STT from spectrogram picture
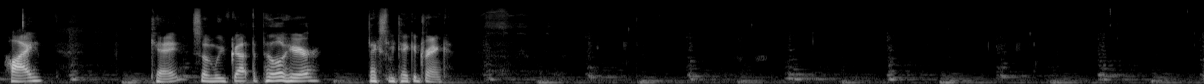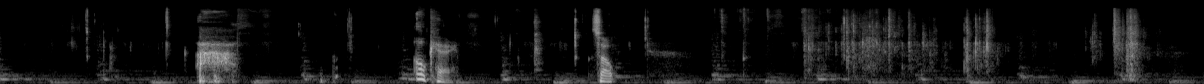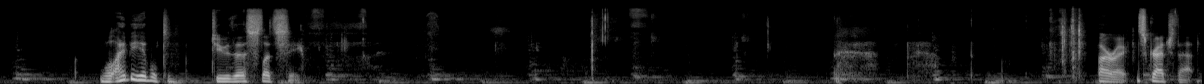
Hi. Okay, so we've got the pillow here. Next, we take a drink. Ah. Okay. So, will I be able to do this? Let's see. All right, scratch that.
